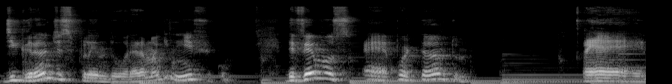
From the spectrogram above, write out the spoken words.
de grande esplendor, era magnífico. Devemos, é, portanto, é,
